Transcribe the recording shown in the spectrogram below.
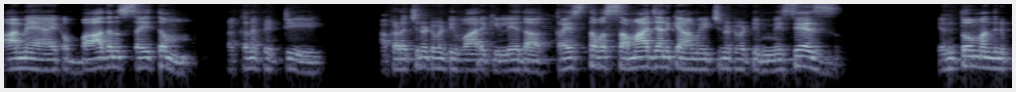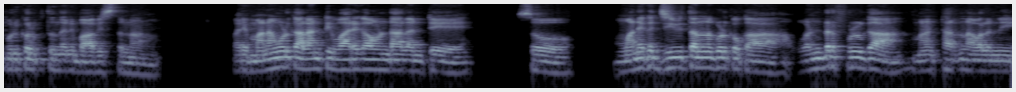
ఆమె ఆ యొక్క బాధను సైతం పక్కన పెట్టి, అక్కడ వచ్చినటువంటి వారికి లేదా క్రైస్తవ సమాజానికి ఆమె ఇచ్చినటువంటి మెసేజ్ ఎంతో మందిని పురికొల్పుతుందని భావిస్తున్నాను. మరి మనం కూడా అలాంటి వారిగా ఉండాలంటే, సో, మన యొక్క జీవితంలో కూడా ఒక వండర్‌ఫుల్‌గా మనం టర్న్ అవ్వాలని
